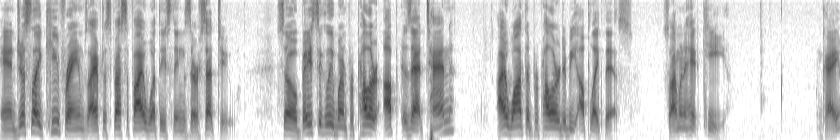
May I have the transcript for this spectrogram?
And just like keyframes, I have to specify what these things are set to. So basically when propeller up is at 10, I want the propeller to be up like this. So I'm going to hit key. Okay?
